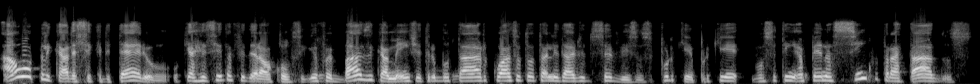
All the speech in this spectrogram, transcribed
Ao aplicar esse critério, o que a Receita Federal conseguiu foi basicamente tributar quase a totalidade dos serviços. Por quê? Porque você tem apenas cinco tratados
